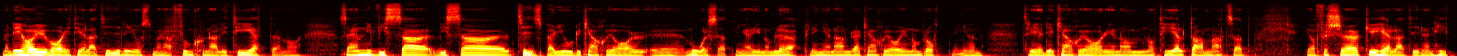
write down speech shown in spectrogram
Men det har ju varit hela tiden just med den här funktionaliteten. Och sen i vissa, vissa tidsperioder kanske jag har eh, målsättningar inom löpningen, andra kanske jag har inom brottningen, tredje kanske jag har inom något helt annat. Så att jag försöker ju hela tiden hitta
